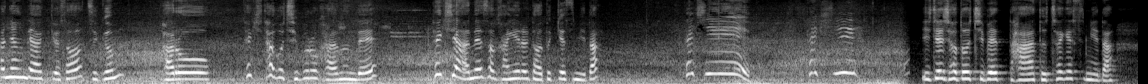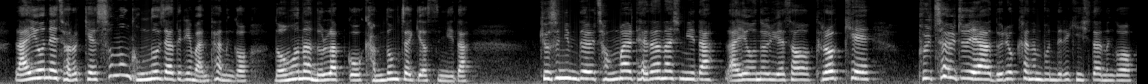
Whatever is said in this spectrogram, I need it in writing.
한양대학교에서 지금 바로 택시 타고 집으로 가는데 택시 안에서 강의를 더 듣겠습니다. 택시! 택시! 이제 저도 집에 다 도착했습니다. 라이온에 저렇게 숨은 공로자들이 많다는 거 너무나 놀랍고 감동적이었습니다. 교수님들 정말 대단하십니다. 라이온을 위해서 그렇게 불철주야 노력하는 분들이 계시다는 거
